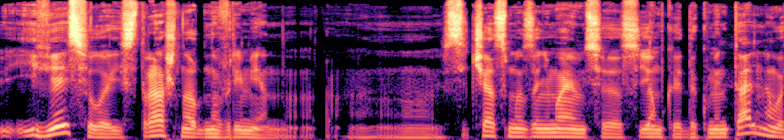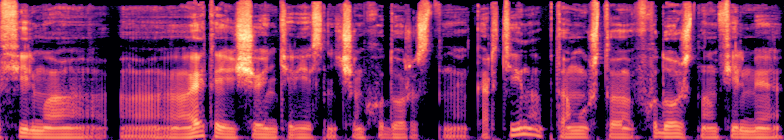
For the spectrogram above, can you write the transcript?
и весело, и страшно одновременно. А, Сейчас мы занимаемся съемкой документального фильма. а Это еще интереснее, чем художественная картина, потому что в художественном фильме,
